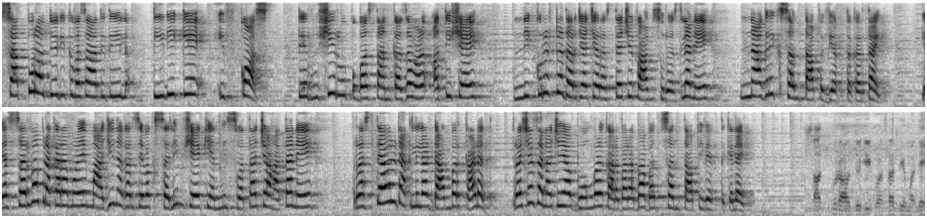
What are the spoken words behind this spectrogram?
सातपूर औद्योगिक वसाहतीतील टी डी के इफकॉस ते ऋषीरूप बस स्थानकाजवळ अतिशय निकृष्ट दर्जाचे रस्त्याचे काम सुरू असल्याने नागरिक संताप व्यक्त करतायत. या सर्व प्रकारामुळे माजी नगरसेवक सलीम शेख यांनी स्वतःच्या हाताने रस्त्यावर टाकलेला डांबर काढत प्रशासनाच्या या भोंगळ कारभाराबाबत संताप व्यक्त केलाय. सातपूर औद्योगिक वसाहतीमध्ये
